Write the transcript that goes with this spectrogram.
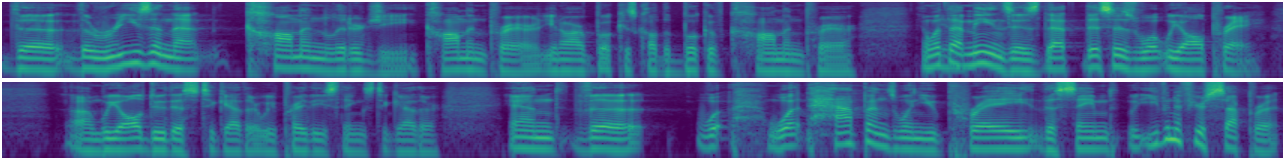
the the reason that common liturgy, common prayer, you know, our book is called the Book of Common Prayer, and what Yeah. that means is that this is what we all pray. Um, we all do this together. We pray these things together, and the what what happens when you pray the same, even if you're separate,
